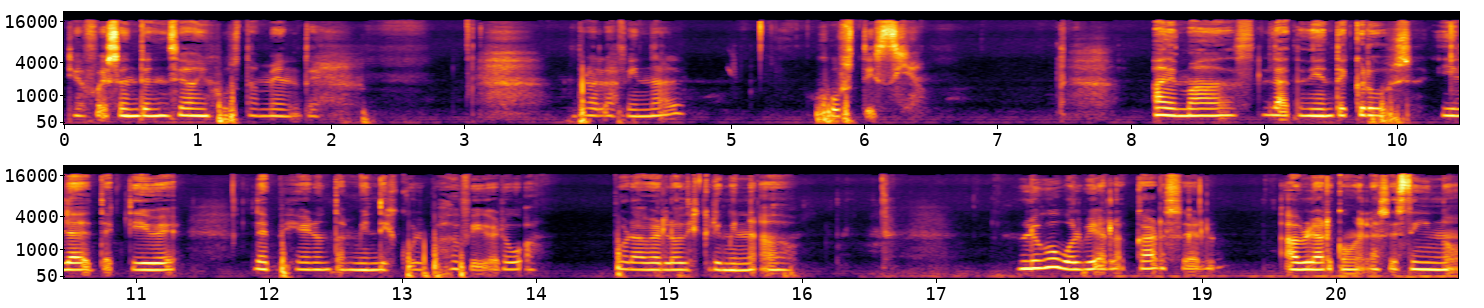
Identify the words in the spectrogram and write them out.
que fue sentenciado injustamente. pero a la final, justicia. Además, la teniente Cruz y la detective le pidieron también disculpas a Figueroa por haberlo discriminado. Luego volví a la cárcel hablar con el asesino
